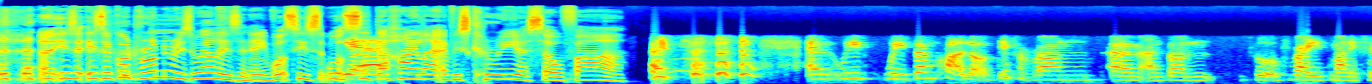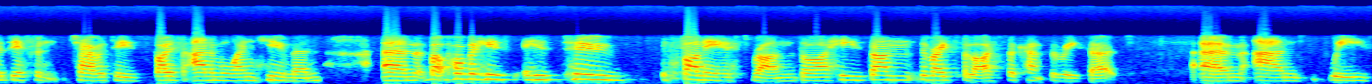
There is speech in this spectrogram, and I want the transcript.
Uh, he's, he's a good runner as well, isn't he? What's his what's Yeah. the, the highlight of his career so far? and we've we've done quite a lot of different runs um, and done sort of raised money for different charities, both animal and human. Um, but probably his his two funniest runs are he's done the Race for Life for Cancer Research, um, and we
